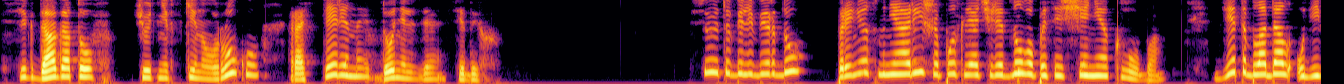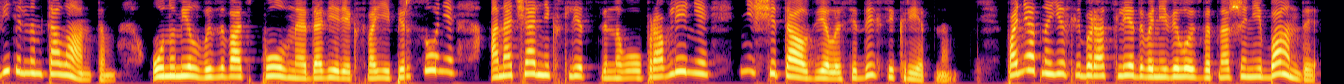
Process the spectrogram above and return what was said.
Всегда готов. Чуть не вскинул руку, растерянный до нельзя седых. Всю эту белиберду принес мне Ариша после очередного посещения клуба. Дед обладал удивительным талантом. Он умел вызывать полное доверие к своей персоне, а начальник следственного управления не считал дело седых секретным. Понятно, если бы расследование велось в отношении банды,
